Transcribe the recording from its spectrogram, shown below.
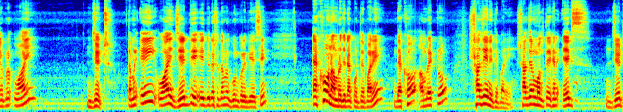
এরপরে ওয়াই জেড তার মানে এই ওয়াই জেড দিয়ে এই দুটোর সাথে আমরা গুণ করে দিয়েছি। এখন আমরা যেটা করতে পারি, দেখো, আমরা একটু সাজিয়ে নিতে পারি। সাজার বলতে এখানে এক্স জেড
